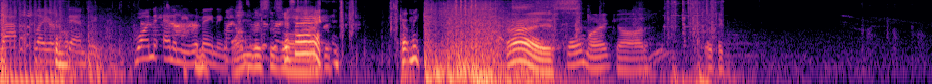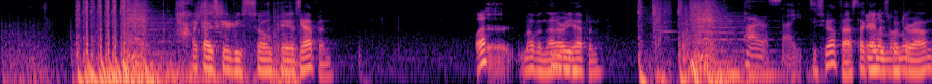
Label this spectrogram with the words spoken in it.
Last player standing. One enemy remaining. One versus Yes, one. hey! Got me. Nice. Oh my god. Go That guy's gonna be so pissed. Happened. What? Uh, Melvin, that already hmm. happened. Parasite. You see how fast that guy In just whipped around?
